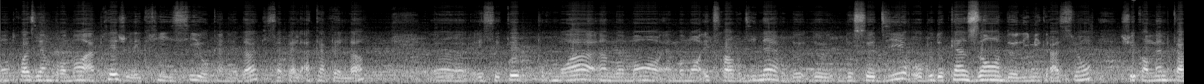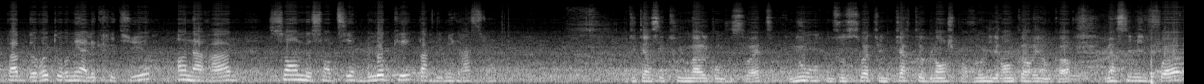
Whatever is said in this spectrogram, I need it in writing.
mon troisième roman. Après, je l'écris ici au Canada, qui s'appelle Acapella. Euh, et c'était pour moi un moment, extraordinaire de, de, se dire, au bout de 15 ans de l'immigration, je suis quand même capable de retourner à l'écriture en arabe sans me sentir bloqué par l'immigration. En tout cas, c'est tout le mal qu'on vous souhaite. Nous, on vous souhaite une carte blanche pour vous lire encore et encore. Merci mille fois,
